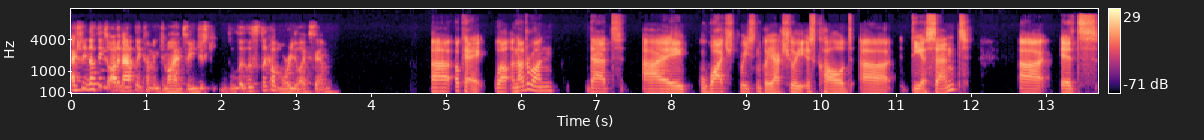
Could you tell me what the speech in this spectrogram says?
Actually, nothing's automatically coming to mind. So you just let's look up more you like, Sam. Uh, okay. Well, another one that I watched recently actually is called uh, The Ascent. Uh, it's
